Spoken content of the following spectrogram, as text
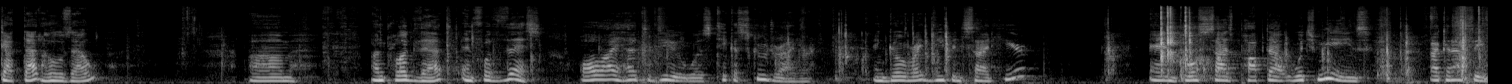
Got that hose out. Um, unplug that. And for this, all I had to do was take a screwdriver and go right deep inside here. And both sides popped out, which means I can actually,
